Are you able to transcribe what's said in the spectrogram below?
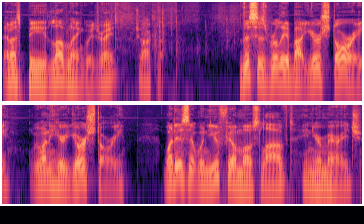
That must be love language, right? Chocolate. This is really about your story. We want to hear your story. What is it when you feel most loved in your marriage?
